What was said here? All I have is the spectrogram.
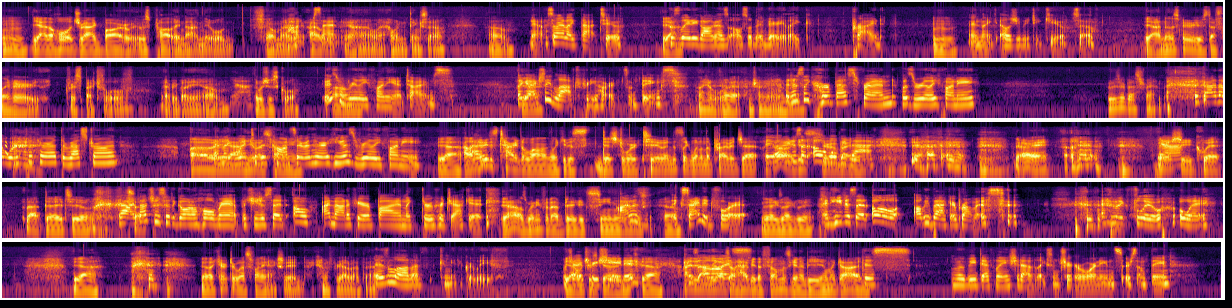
Mhm. Yeah, the whole drag bar it was probably not in the old film. I, would- I would, 100%. yeah, I would- I wouldn't think so. Um, Yeah, so I like that too. yeah. Because Lady Gaga's also been very like pride Mhm. and like LGBTQ. So Yeah, no, this movie was definitely very like, respectful of everybody. Um, Yeah. which is cool. it was Um, really funny at times. Like Yeah. I actually laughed pretty hard at some things. Like at what? I'm trying to remember. It just like her best friend was really funny. Who's her best friend? The guy that worked with her at the restaurant oh, and like yeah, went to this funny. concert with her, he was really funny. Yeah, I like how he um, just tagged along. Like he just ditched work too and just like went on the private jet. They like, literally I oh, just said, "Oh, we'll be back." Yeah. All right. I Yeah. guess she quit that day too. Yeah, I thought she was gonna go on a whole rant, but she just said, "Oh, I'm out of here. Bye," and like threw her jacket. Yeah, I was waiting for that big scene. Where I he was yeah. excited for it, yeah, exactly. and he just said, "Oh, I'll be back. I promise," and like flew away. Yeah. no, that character was funny actually. I, I kind of forgot about that. There's a lot of comedic relief, which yeah, I which appreciated. Yeah, I didn't realize how heavy the film was gonna be. Oh my god. This movie definitely should have like some trigger warnings or something.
